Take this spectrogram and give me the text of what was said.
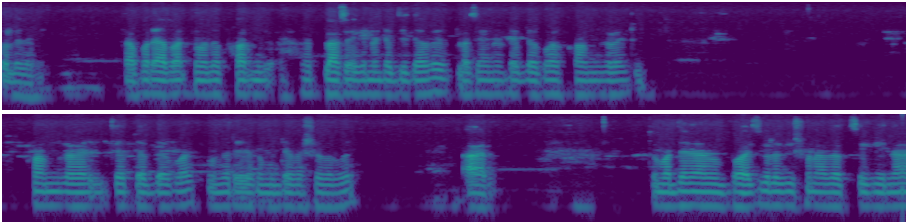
চলে যাবে। তারপরে আবার তোমাদের ফর্ম প্লাস এখানে ট্যাপ দিতে হবে প্লাস এখানে ট্যাপ দেওয়ার ফর্ম গ্যালারি ফর্ম গ্যালারিতে ট্যাপ দেওয়ার তোমাদের এরকম ইন্টারফেস করবে। আর তোমাদের ভয়েসগুলো কি শোনা যাচ্ছে কি না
